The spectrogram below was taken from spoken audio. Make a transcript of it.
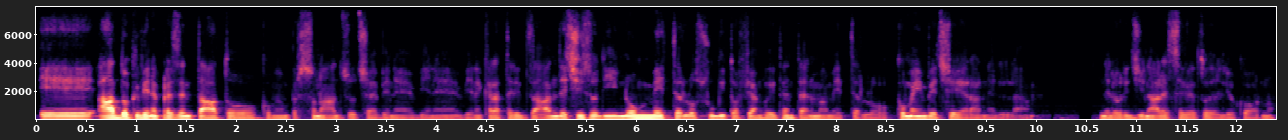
e Haddock viene presentato come un personaggio, cioè viene, viene, viene caratterizzato. Hanno deciso di non metterlo subito a fianco di Tenten, ma metterlo come invece era nel nell'originale Il segreto del Liocorno.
